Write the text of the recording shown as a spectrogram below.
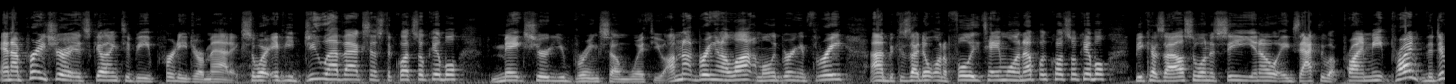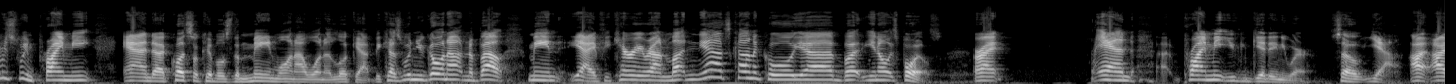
And I'm pretty sure it's going to be pretty dramatic. So if you do have access to Quetzal Kibble, make sure you bring some with you. I'm not bringing a lot. I'm only bringing three uh, because I don't want to fully tame one up with Quetzal Kibble because I also want to see, you know, exactly what prime meat. Prime, the difference between prime meat and uh, Quetzal Kibble is the main one I want to look at because when you're going out and about, I mean, yeah, if you carry around mutton, yeah, it's kind of cool, yeah, but you know, it spoils. All right, and uh, prime meat you can get anywhere. So yeah, I,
